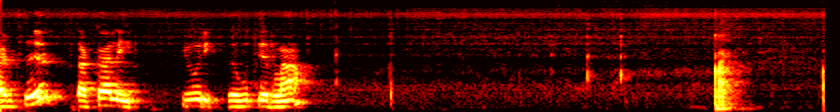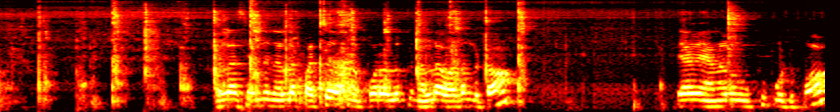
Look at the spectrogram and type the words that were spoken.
அடுத்து தக்காளி யூரி ஊற்றிடலாம் எல்லாம் சேர்ந்து நல்லா பச்சை வாசனை போகிற அளவுக்கு நல்லா வதங்கட்டும். தேவையான அளவு உப்பு போட்டுப்போம்.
